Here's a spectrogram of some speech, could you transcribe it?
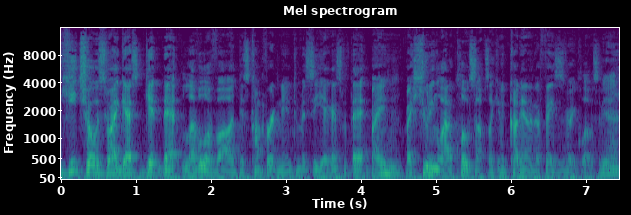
he chose to I guess get that level of uh, discomfort and intimacy I guess with that by by shooting a lot of close ups, like he would cut in on their faces very close. And Mm-hmm. Yeah.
